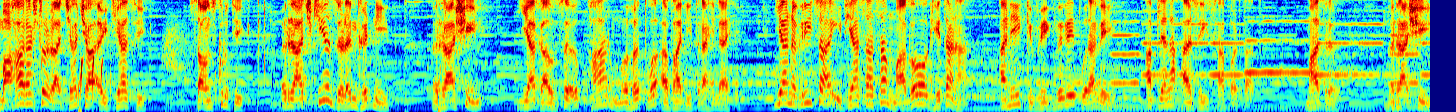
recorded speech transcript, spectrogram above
महाराष्ट्र राज्याच्या ऐतिहासिक सांस्कृतिक राजकीय जडणघडणीत राशीन या गावचं फार महत्त्व अबाधित राहिलं आहे. या नगरीचा इतिहासाचा मागोवा घेताना अनेक वेगवेगळे पुरावे आपल्याला आजही सापडतात. मात्र राशीन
